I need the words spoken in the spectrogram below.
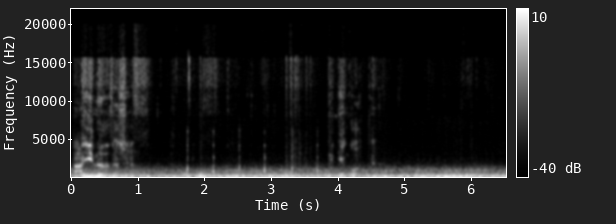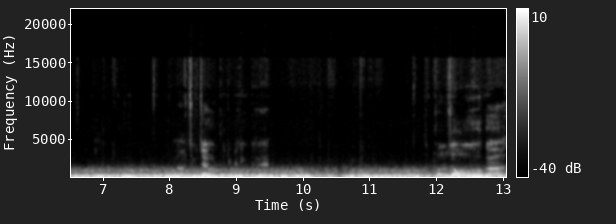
나이는 사실 핑계인 것 같아. 아, 직장인 보디빌딩들 스폰서가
